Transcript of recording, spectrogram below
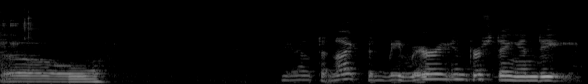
So, yeah, tonight could be very interesting indeed.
